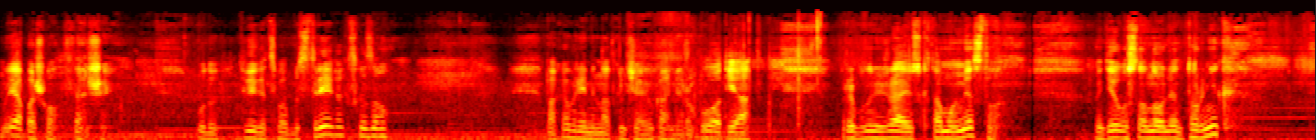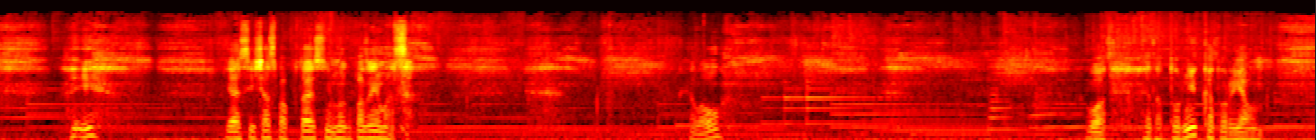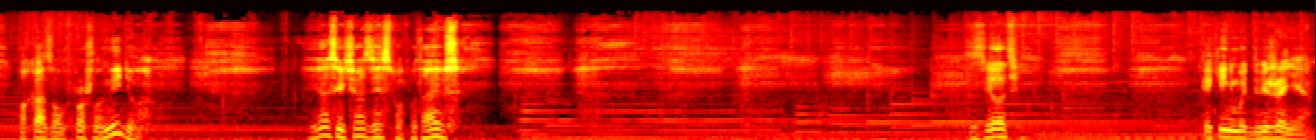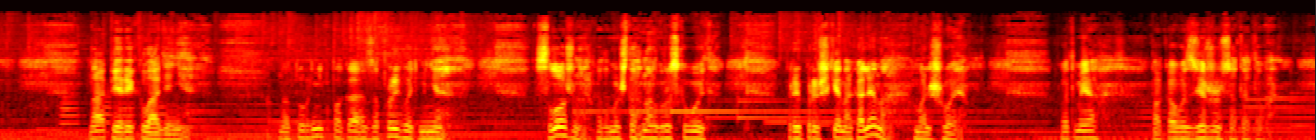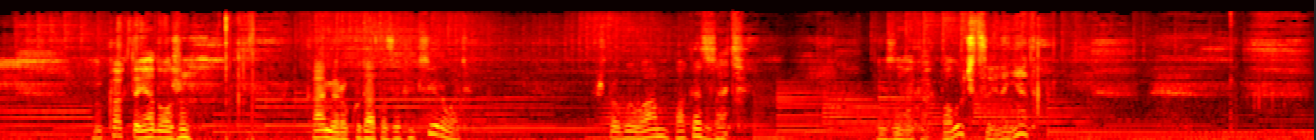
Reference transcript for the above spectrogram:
Ну, я пошел дальше. Буду двигаться побыстрее, как сказал. Пока временно отключаю камеру. Вот я приближаюсь к тому месту, где установлен турник. И я сейчас попытаюсь немного позаниматься. Hello. Вот этот турник, который я вам показывал в прошлом видео. Я сейчас здесь попытаюсь сделать какие-нибудь движения на перекладине. На турник пока запрыгивать мне сложно, потому что нагрузка будет при прыжке на колено большое. Поэтому я пока воздержусь от этого. Ну как-то я должен камеру куда-то зафиксировать, чтобы вам показать. Не знаю, как получится или нет.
